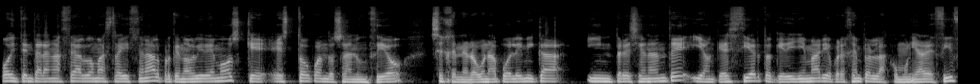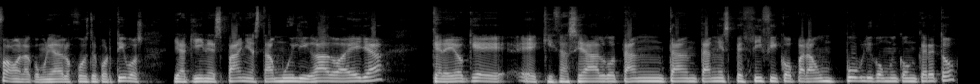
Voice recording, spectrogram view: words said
o intentarán hacer algo más tradicional? Porque no olvidemos que esto cuando se anunció se generó una polémica impresionante y aunque es cierto que DJ Mario, por ejemplo, en la comunidad de FIFA o en la comunidad de los juegos deportivos y aquí en España está muy ligado a ella, creo que eh, quizás sea algo tan, tan, tan específico para un público muy concreto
